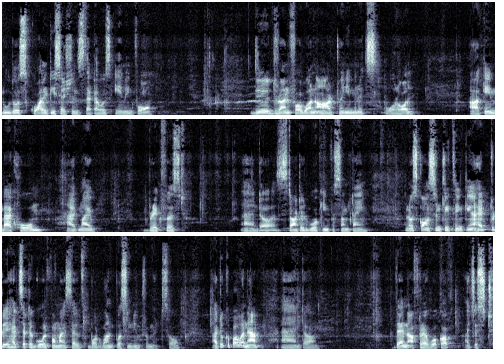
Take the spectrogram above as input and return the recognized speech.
do those quality sessions that I was aiming for. Did run for one hour, 20 minutes overall. Uh, came back home, had my breakfast, and uh, started working for some time. And I was constantly thinking. I had today had set a goal for myself about one percent improvement. So I took a power nap, and uh, then after I woke up, I just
